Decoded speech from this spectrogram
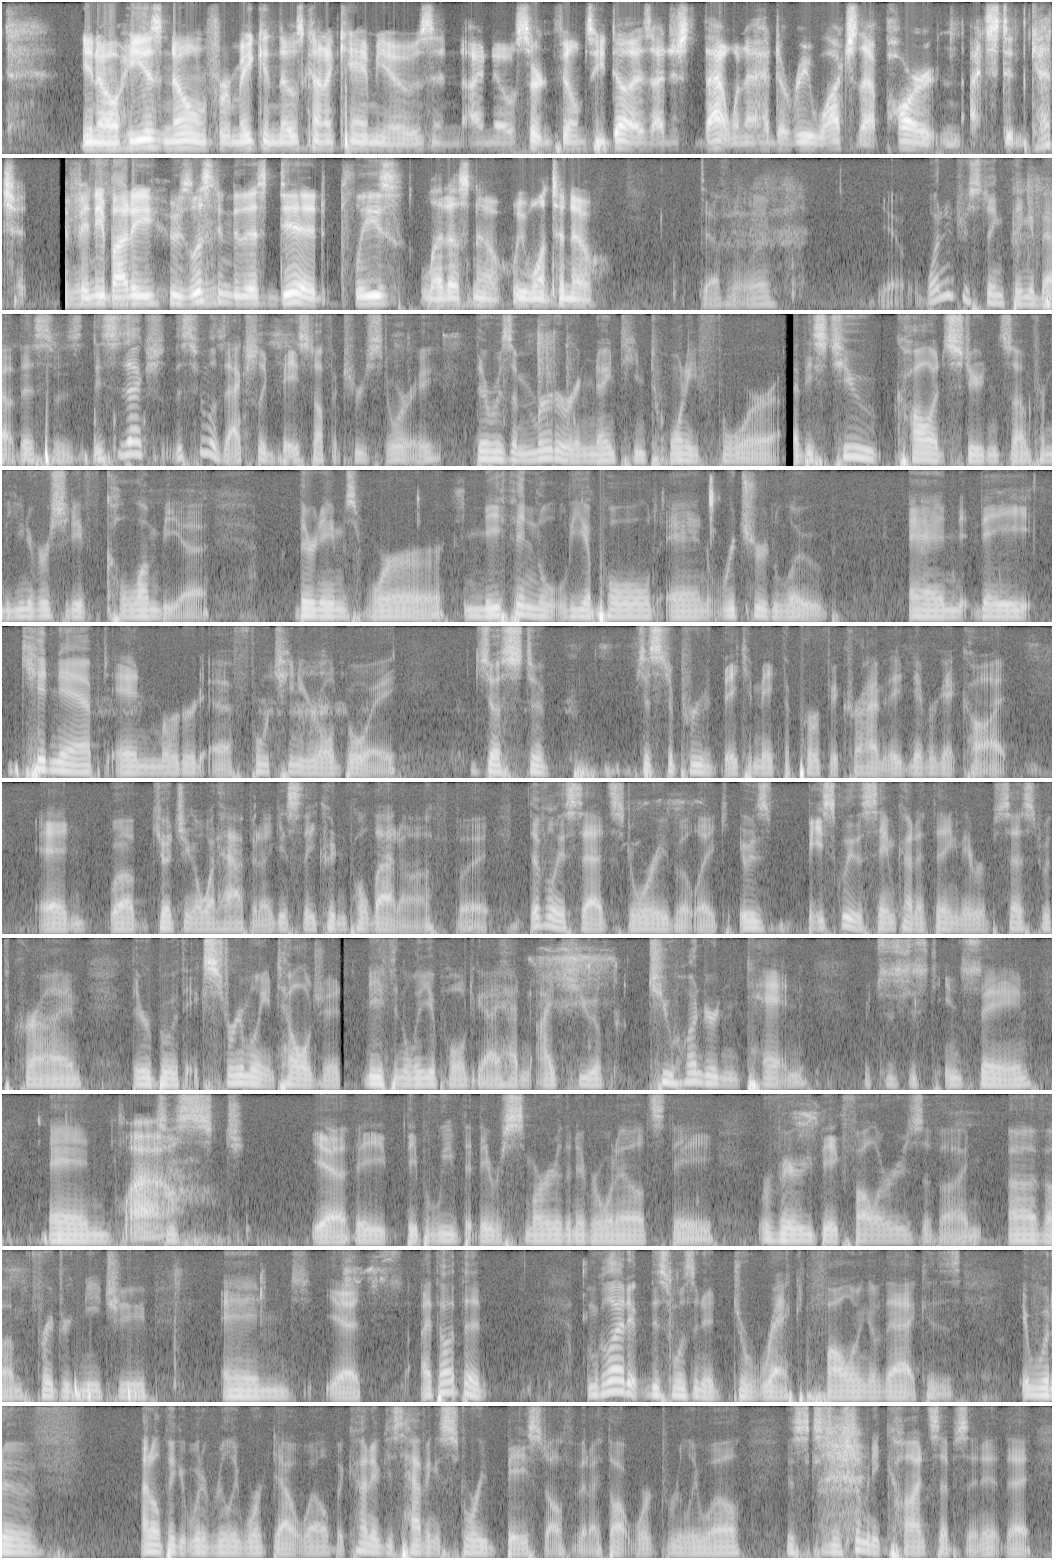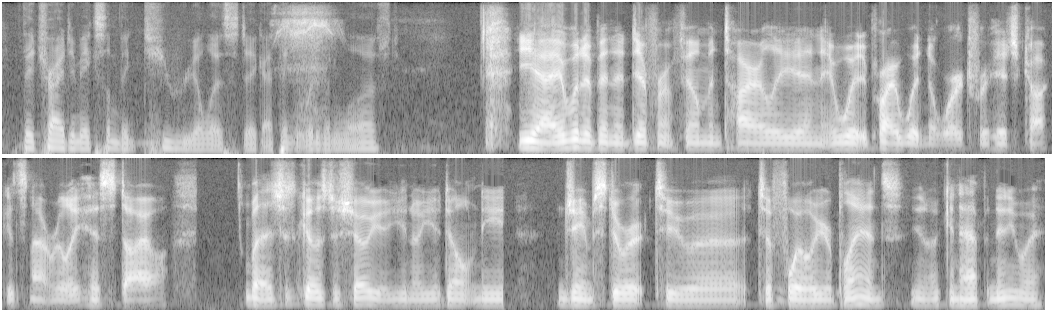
you know, he is known for making those kind of cameos, and I know certain films he does. I just that one I had to rewatch that part, and I just didn't catch it. If anybody who's listening to this did, please let us know. We want to know. Definitely. Yeah. One interesting thing about this was this is actually this film was actually based off a true story. There was a murder in 1924. Uh, these two college students um, from the University of Columbia. Their names were Nathan Leopold and Richard Loeb, and they kidnapped and murdered a 14-year-old boy just to just to prove that they can make the perfect crime. They'd never get caught and well judging on what happened i guess they couldn't pull that off but definitely a sad story but like it was basically the same kind of thing. They were obsessed with crime. They were both extremely intelligent. Nathan leopold guy had an iq of 210 which is just insane. And Wow. just yeah they they believed that they were smarter than everyone else. They were very big followers of uh, of um, Friedrich Nietzsche. And yeah it's, i thought that I'm glad it, this wasn't a direct following of that because it would have. I don't think it would have really worked out well, but kind of just having a story based off of it, I thought worked really well. Just because there's so many concepts in it that if they tried to make something too realistic, I think it would have been lost. Yeah, it would have been a different film entirely, and it would it probably wouldn't have worked for Hitchcock. It's not really his style, but it just goes to show you, you know, you don't need James Stewart to uh, to foil your plans. You know, it can happen anyway.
